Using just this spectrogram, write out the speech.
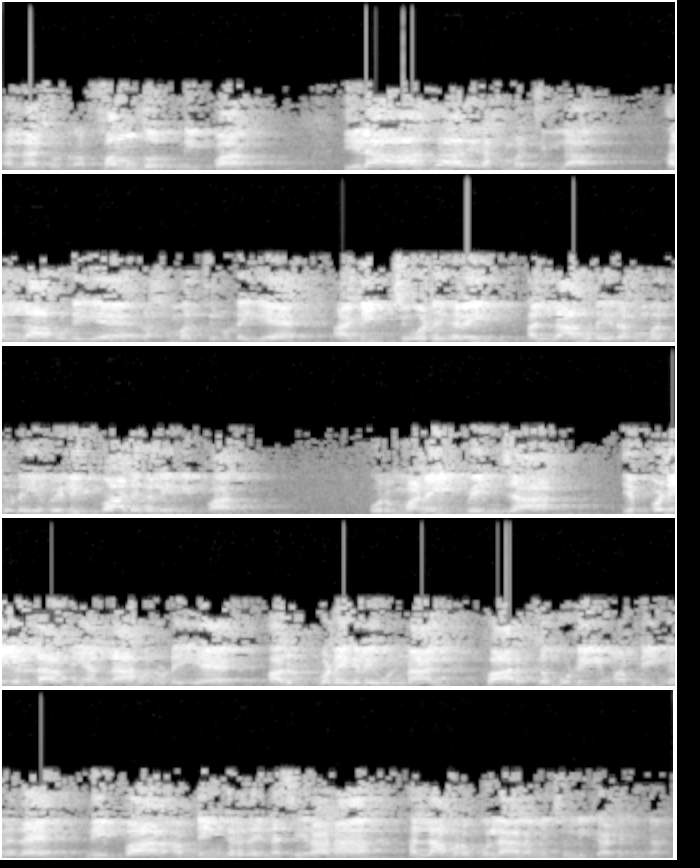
அல்லாஹ் சொல்றான் ஃபந்துர் நீ பார். இலா ஆசாரி ரஹ்மத்தில்லா. அல்லாஹுடைய ரஹ்மத்தினுடைய அடிச்சுவடுகளை அல்லாஹுடைய ரஹ்மத்துடைய வெளிப்பாடுகளை நீ பார். ஒரு மழை பெஞ்சா எப்படியெல்லாம் நீ அல்லாஹனுடைய அருட்படைகளை உன்னால் பார்க்க முடியும் அப்படிங்கறத நீ பார் அப்படிங்கறத என்ன செய்யறானா அல்லாஹ் ரபுல் ஆலமின் சொல்லி காட்டுகின்றான்.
